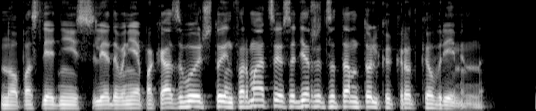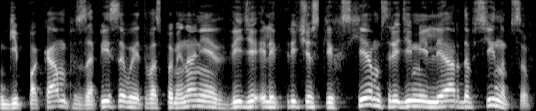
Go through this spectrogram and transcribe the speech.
но последние исследования показывают, что информация содержится там только кратковременно. Гиппокамп записывает воспоминания в виде электрических схем среди миллиардов синапсов,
